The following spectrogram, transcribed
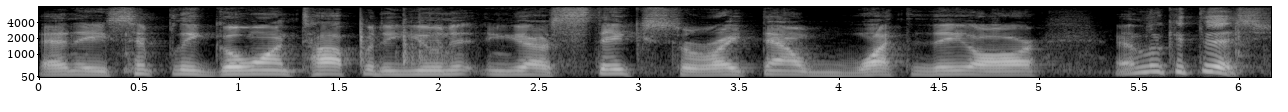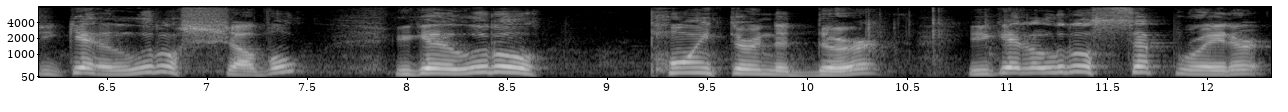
and they simply go on top of the unit, and you have stakes to write down what they are. And look at this. You get a little shovel. You get a little pointer in the dirt. You get a little separator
